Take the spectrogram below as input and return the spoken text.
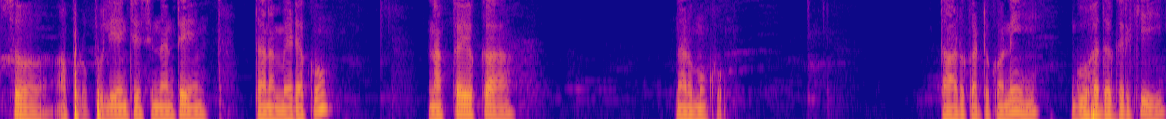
సో అప్పుడు పులి ఏం చేసిందంటే తన మెడకు నక్క యొక్క నడుముకు తాడు కట్టుకొని గుహ దగ్గరికి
